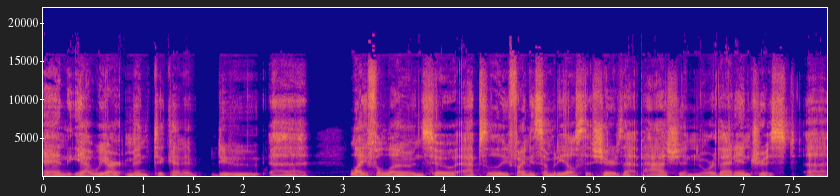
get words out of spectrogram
and yeah we aren't meant to kind of do uh, life alone so absolutely finding somebody else that shares that passion or that interest uh,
